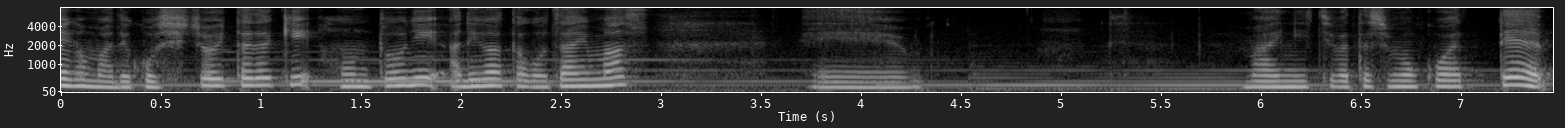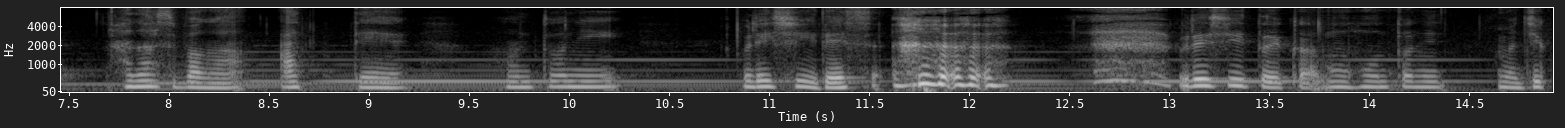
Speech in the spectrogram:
最後までご視聴いただき本当にありがとうございます。えー、毎日私もこうやって話す場があって本当に嬉しいです。嬉しいというかもう本当に自己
